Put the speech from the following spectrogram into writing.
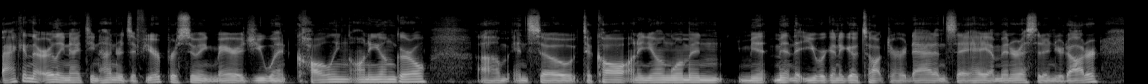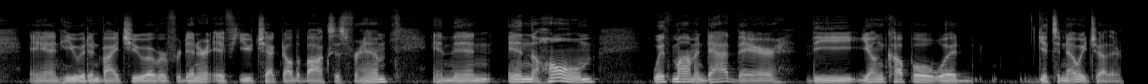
back in the early 1900s, if you're pursuing marriage, you went calling on a young girl. Um, and so to call on a young woman meant, meant that you were going to go talk to her dad and say, Hey, I'm interested in your daughter. And he would invite you over for dinner if you checked all the boxes for him. And then in the home, with mom and dad there, the young couple would get to know each other.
